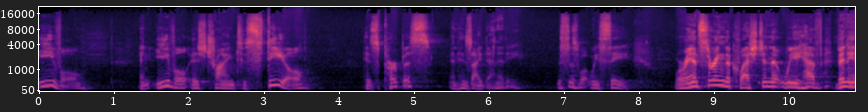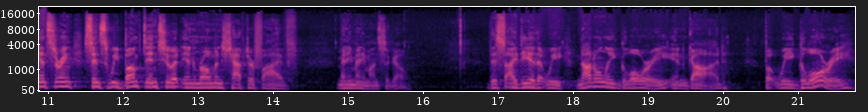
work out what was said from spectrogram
evil, and evil is trying to steal his purpose and his identity. This is what we see. We're answering the question that we have been answering since we bumped into it in Romans chapter 5 many, many months ago. This idea that we not only glory in God, but we glory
